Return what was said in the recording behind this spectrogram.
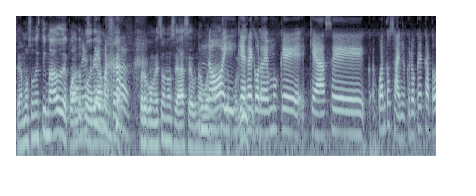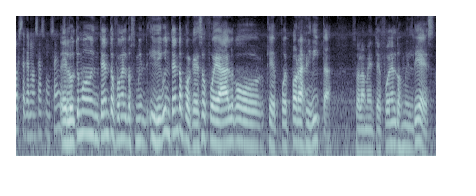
Tenemos un estimado de cuánto Un podríamos estimado. ser, pero con eso no se hace una buena No, y que recordemos que, que hace, ¿cuántos años? Creo que 14 que no se hace un censo. El último intento fue en el 2000, y digo intento porque eso fue algo que fue por arribita solamente, fue en el 2010.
